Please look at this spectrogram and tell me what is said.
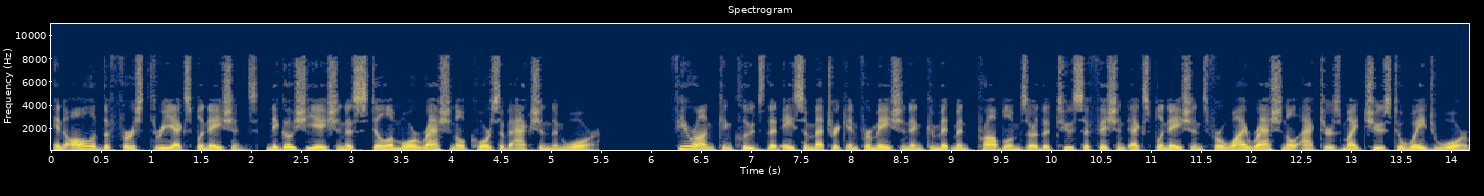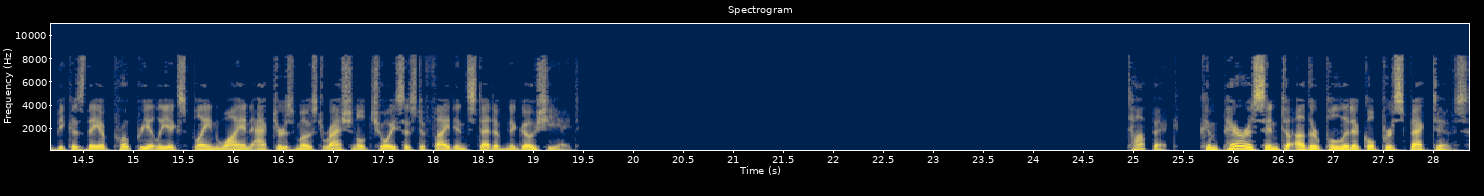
In all of the first three explanations, negotiation is still a more rational course of action than war. Fearon concludes that asymmetric information and commitment problems are the two sufficient explanations for why rational actors might choose to wage war because they appropriately explain why an actor's most rational choice is to fight instead of negotiate. Comparison to other political perspectives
